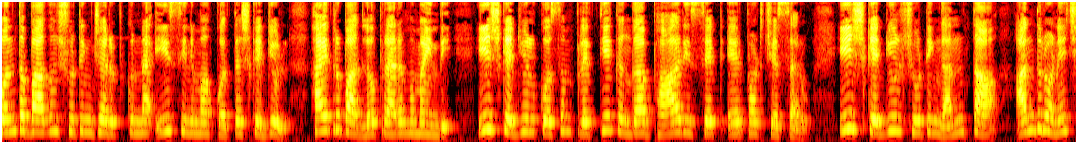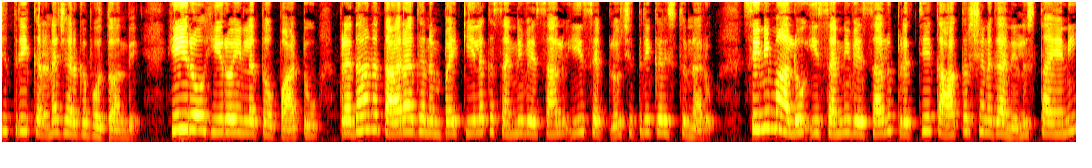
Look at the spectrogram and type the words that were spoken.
కొంత భాగం షూటింగ్ జరుపుకున్న ఈ సినిమా కొత్త షెడ్యూల్ హైదరాబాద్లో ప్రారంభమైంది. ఈ షెడ్యూల్ కోసం ప్రత్యేకంగా భారీ సెట్ ఏర్పాటు చేశారు. ఈ షెడ్యూల్ షూటింగ్ అంతా అందులోనే చిత్రీకరణ జరగబోతోంది. హీరో హీరోయిన్లతో పాటు ప్రధాన తారాగణంపై కీలక సన్నివేశాలు ఈ సెట్లో చిత్రీకరిస్తున్నారు. సినిమాలో ఈ సన్నివేశాలు ప్రత్యేక ఆకర్షణగా నిలుస్తాయని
